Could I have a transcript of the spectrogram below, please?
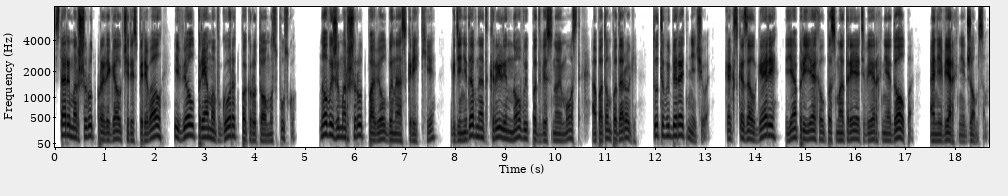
Старый маршрут пролегал через перевал и вел прямо в город по крутому спуску. Новый же маршрут повел бы нас к реке, где недавно открыли новый подвесной мост, а потом по дороге. Тут и выбирать нечего. Как сказал Гарри, я приехал посмотреть Верхнее Долпа, а не Верхний Джомсом.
